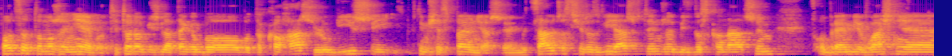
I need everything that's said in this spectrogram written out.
po co to może nie, bo ty to robisz dlatego, bo, bo to kochasz, lubisz i w tym się spełniasz. Jakby cały czas się rozwijasz w tym, żeby być doskonalszym w obrębie właśnie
